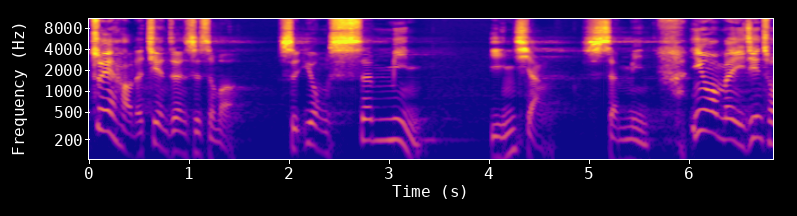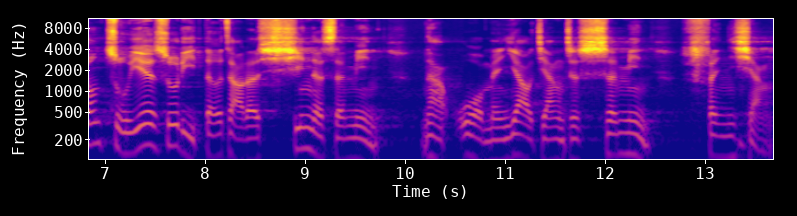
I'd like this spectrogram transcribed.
最好的见证是什么？是用生命影响生命，因为我们已经从主耶稣里得着了新的生命，那我们要将这生命分享。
